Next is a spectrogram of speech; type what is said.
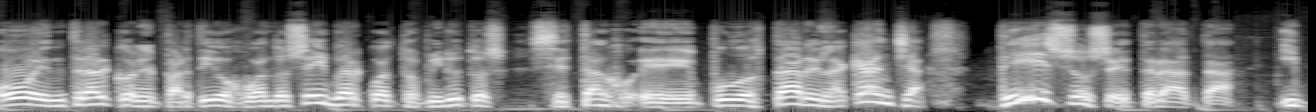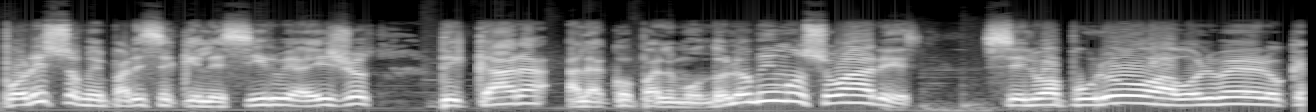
o entrar con el partido jugándose y ver cuántos minutos se están, eh, pudo estar en la cancha. De eso se trata. Y por eso me parece que les sirve a ellos de cara a la Copa del Mundo. Lo mismo Suárez, se lo apuró a volver, ok,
